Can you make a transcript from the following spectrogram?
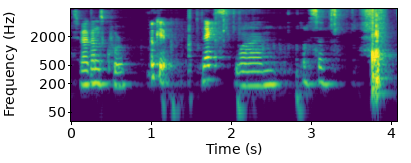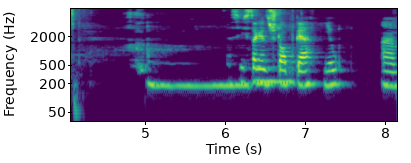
Das wäre ganz cool. Okay, next one. Also, Also ich sage jetzt Stopp, gell? jo. Ähm,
